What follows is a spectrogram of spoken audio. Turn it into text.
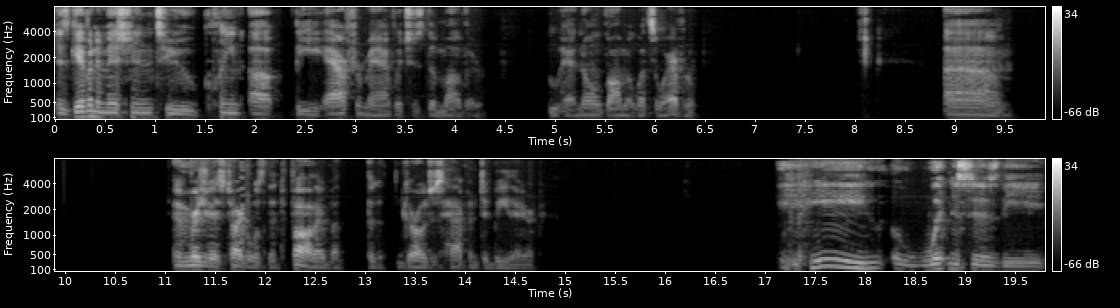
is given a mission to clean up the aftermath, which is the mother, who had no involvement whatsoever. Um, originally his target was the father, but the girl just happened to be there he witnesses the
